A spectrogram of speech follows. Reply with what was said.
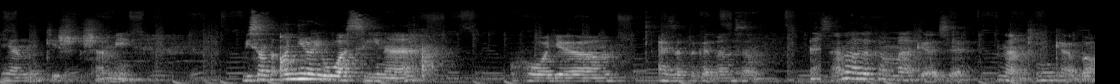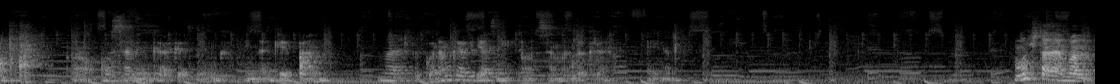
ilyen kis semmi. Viszont annyira jó a színe, hogy um, ez lett a kedvencem. Szemöldökömmel kezdjek? Nem, inkább a, a, a szemünkkel kezdünk mindenképpen. Mert akkor nem kell vigyázni a szemöldökre. Igen. Mostanában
